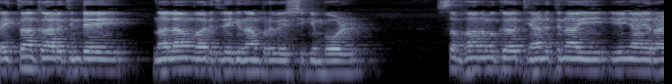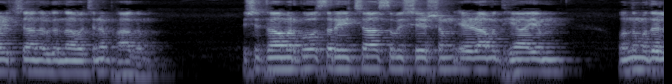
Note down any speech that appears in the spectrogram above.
കൈത്താക്കാലത്തിന്റെ നാലാം വാരത്തിലേക്ക് നാം പ്രവേശിക്കുമ്പോൾ സഭ നമുക്ക് ധ്യാനത്തിനായി ഈ ഞായറാഴ്ച നൽകുന്ന വചനഭാഗം വിശുദ്ധ മർക്കോസ് അറിയിച്ച സുവിശേഷം ഏഴാം അധ്യായം ഒന്ന് മുതൽ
